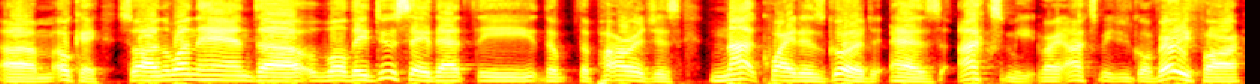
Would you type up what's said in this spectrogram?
Um, okay, so on the one hand, uh, well, they do say that the, the, the, porridge is not quite as good as ox meat, right? Ox meat, you go very far.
